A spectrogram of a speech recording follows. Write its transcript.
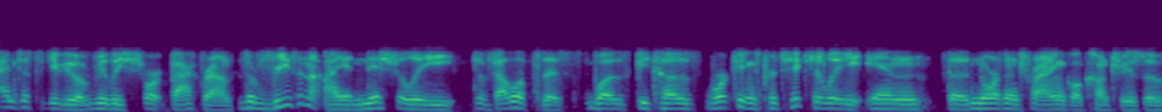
and just to give you a really short background, the reason I initially developed this was because working particularly in the Northern Triangle countries of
